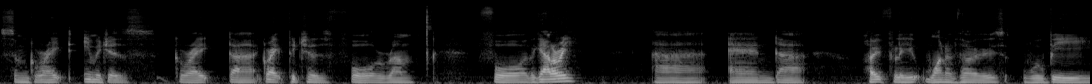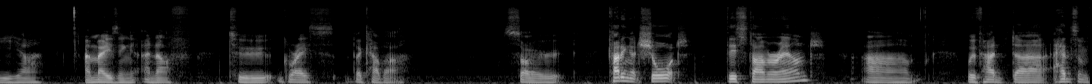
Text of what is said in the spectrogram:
some great images, great uh, great pictures for um, for the gallery, uh, and uh, hopefully one of those will be amazing enough to grace the cover. So, cutting it short this time around, um, we've had uh, had some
